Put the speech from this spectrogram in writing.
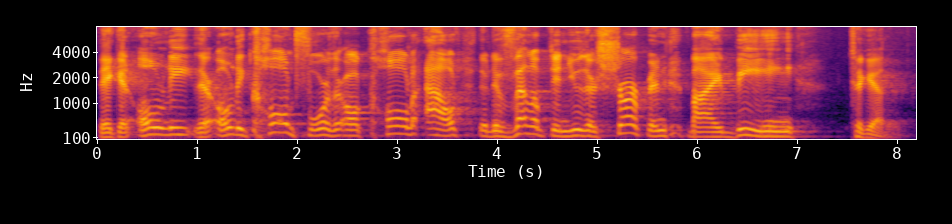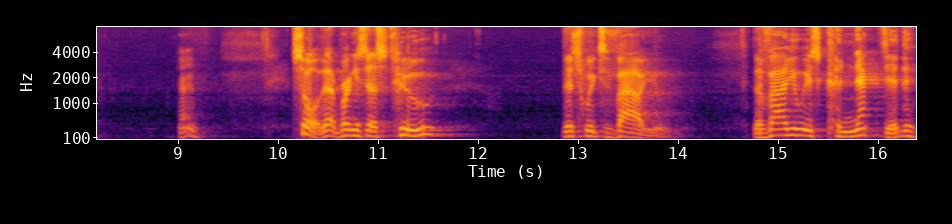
They can only, they're only called for, they're all called out, they're developed in you, they're sharpened by being together. Okay? So that brings us to this week's value. The value is connected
